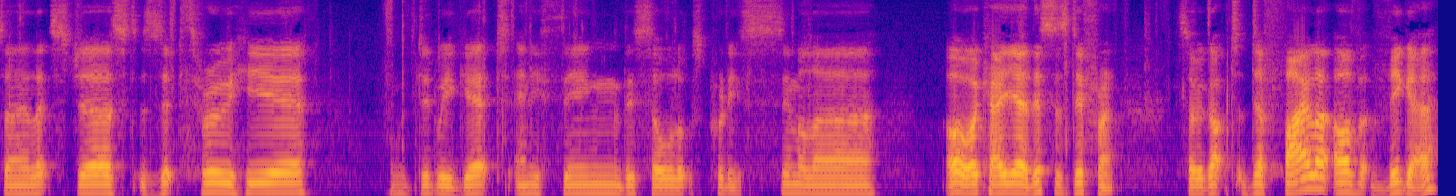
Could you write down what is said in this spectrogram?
So let's just zip through here. Did we get anything? This all looks pretty similar. Oh, okay, yeah, this is different. So we've got Defiler of Vigor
